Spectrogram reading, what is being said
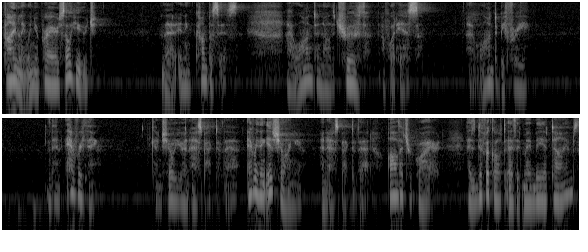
finally, when your prayer is so huge that it encompasses I want to know the truth of what is. I want to be free. then everything can show you an aspect of that. Everything is showing you an aspect of that. All that's required, as difficult as it may be at times,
